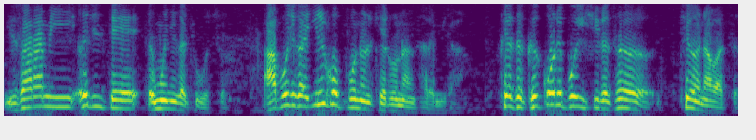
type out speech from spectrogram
이 사람이 어릴 때 어머니가 죽었어 아버지가 일곱 번을 결혼한 사람이라 그래서 그 꼴이 보기 싫어서 튀어나왔어.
